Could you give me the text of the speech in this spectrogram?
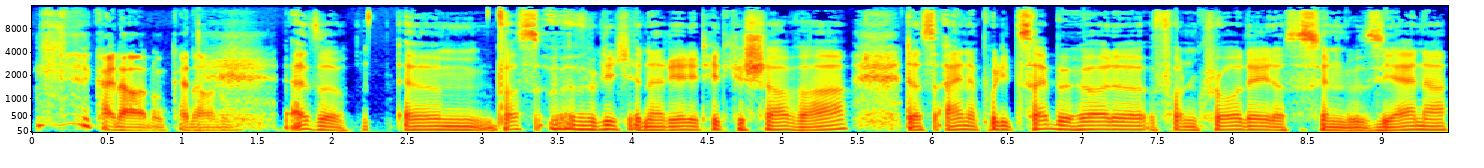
keine Ahnung, keine Ahnung. Also, ähm, was wirklich in der Realität geschah, war, dass eine Polizeibehörde von Crawley, das ist in Louisiana,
